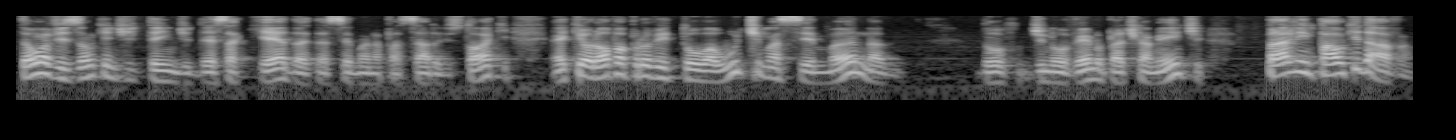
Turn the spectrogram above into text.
Então, a visão que a gente tem de, dessa queda da semana passada de estoque é que a Europa aproveitou a última semana do, de novembro, praticamente, para limpar o que dava,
